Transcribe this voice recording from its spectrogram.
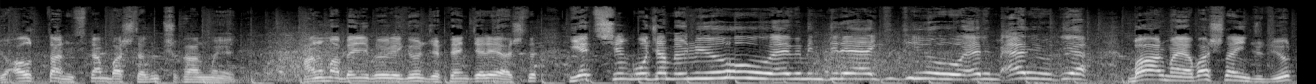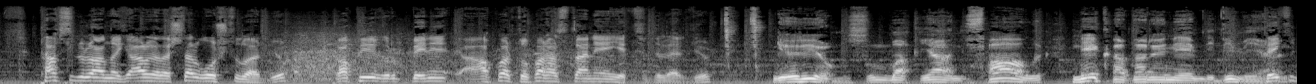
diyor. Alttan üstten başladım çıkarmaya diyor. Hanıma beni böyle görünce pencereye açtı. Yetişin kocam ölüyor. Evimin direğe gidiyor. Elim eriyor diye bağırmaya başlayınca diyor. Taksi durağındaki arkadaşlar koştular diyor. Kapıyı kırıp beni apar topar hastaneye getirdiler diyor. Görüyor musun bak yani sağlık ne kadar önemli değil mi yani? Peki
